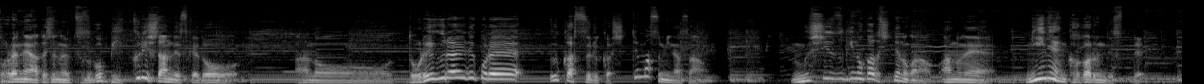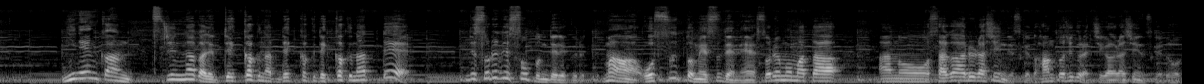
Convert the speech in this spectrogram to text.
これね私ねすごいびっくりしたんですけどあのーどれぐらいでこれ羽化するか知ってます？皆さん。虫好きの方知ってんのかな？あのね2年かかるんですって。2年間土の中ででっかくなってでっかくでっかくなってでそれで外に出てくるって。まあオスとメスでねそれもまたあの差があるらしいんですけど半年ぐらい違うらしいんですけど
